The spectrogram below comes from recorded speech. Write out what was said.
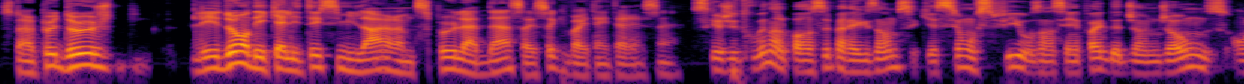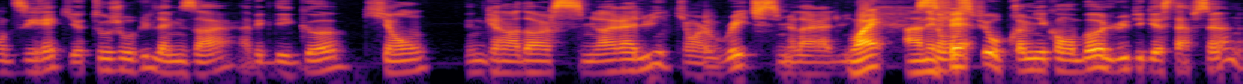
C'est un peu deux. Les deux ont des qualités similaires un petit peu là-dedans. C'est ça qui va être intéressant. Ce que j'ai trouvé dans le passé, par exemple, c'est que si on se fie aux anciens fights de John Jones, on dirait qu'il y a toujours eu de la misère avec des gars qui ont une grandeur similaire à lui, qui ont un reach similaire à lui. Ouais, en si on se fie au premier combat, lui et Gustafsson,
